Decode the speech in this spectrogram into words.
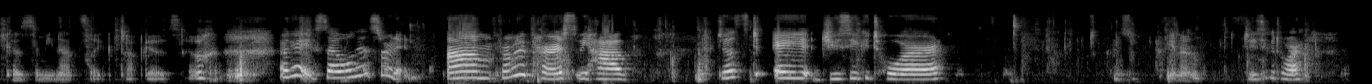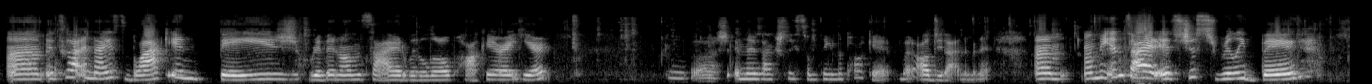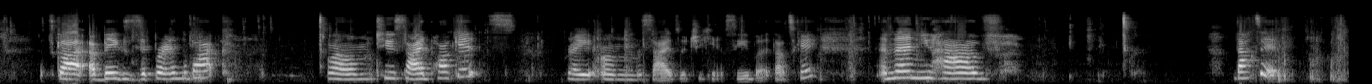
because I mean that's like top coat. So okay, so we'll get started. Um, for my purse, we have just a Juicy Couture, you know, Juicy Couture um, it's got a nice black and beige ribbon on the side with a little pocket right here. Oh gosh, and there's actually something in the pocket, but I'll do that in a minute. Um, on the inside, it's just really big. It's got a big zipper in the back, um, two side pockets right on the sides, which you can't see, but that's okay. And then you have, that's it.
